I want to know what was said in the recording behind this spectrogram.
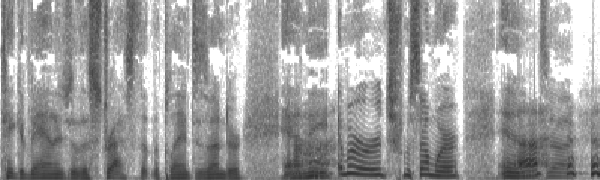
take advantage of the stress that the plant is under and they uh-huh. emerge from somewhere. And, uh-huh. uh,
